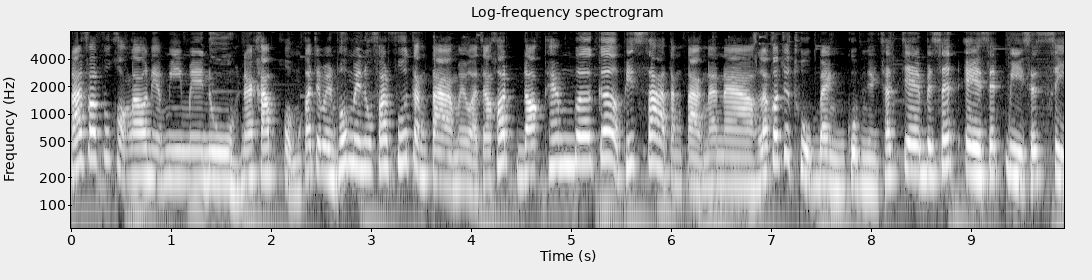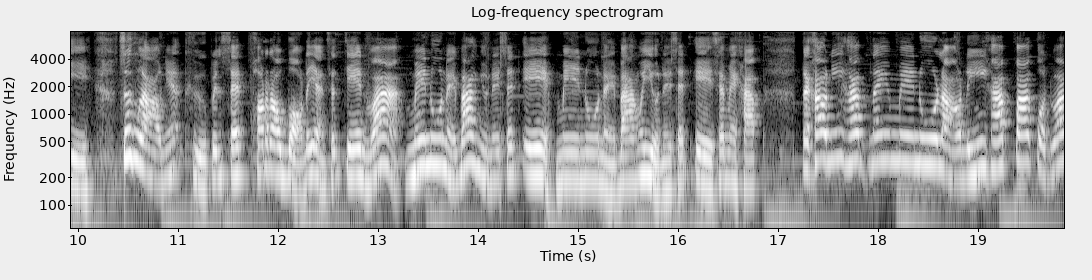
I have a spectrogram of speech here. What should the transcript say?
ร้านฟาสต์ฟู้ดของเราเนี่ยมีเมนูนะครับผมก็จะเป็นพวกเมนูฟาสต์ฟู้ดต่างๆ ไม่ว่าจะฮอทด็อกแฮมเบอร์เกอร์พิซซ่าต่างๆ นานา แล้วก็จะถูกแบ่งกลุ่มอย่างชัดเจนเป็นเซต A เซต B เซต C ซึ่งเราเนี้ยถือเป็นเซตเพราะเราบอกได้อย่างชัดเจนว่าเมนูไหนบ้างอยู่ในเซต A เมนูไหนบ้างไม่อยู่ในเซต A ใช่ไหมครับแต่คราวนี้ครับในเมนูเหล่านี้ครับปรากฏว่า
